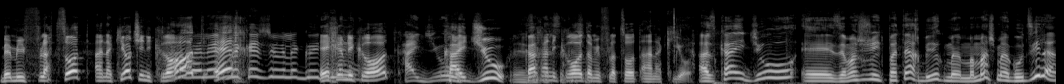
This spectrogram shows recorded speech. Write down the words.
במפלצות ענקיות שנקראות, איך? איך הן נקראות? קייג'ו. קייג'ו. איזה ככה נקראות. המפלצות הענקיות. אז קייג'ו אה, זה משהו שהתפתח בדיוק ממש מהגודזילה, אה,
